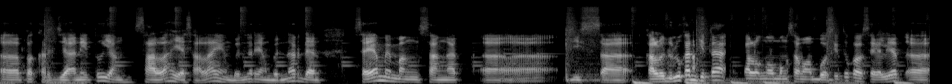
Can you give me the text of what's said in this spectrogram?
uh, pekerjaan itu yang salah ya salah yang benar yang benar dan saya memang sangat uh, bisa kalau dulu kan kita kalau ngomong sama bos itu kalau saya lihat uh,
